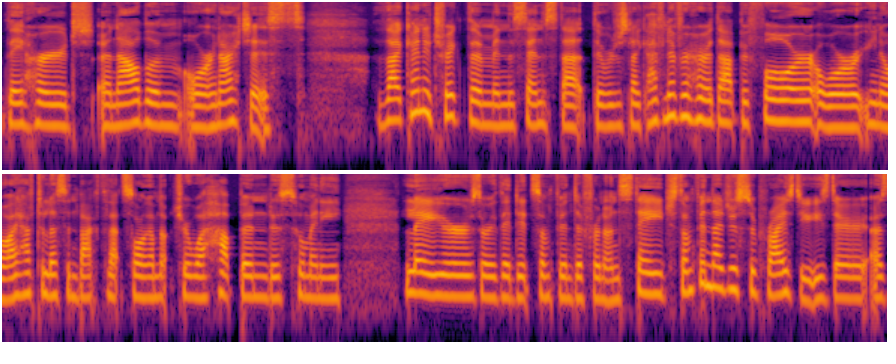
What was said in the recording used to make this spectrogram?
they heard an album or an artist that kind of tricked them in the sense that they were just like, I've never heard that before, or, you know, I have to listen back to that song. I'm not sure what happened. There's so many layers, or they did something different on stage, something that just surprised you. Is there, as,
